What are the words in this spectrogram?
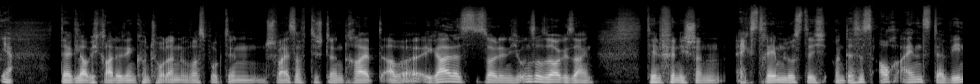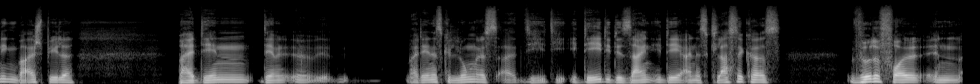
Ja der, glaube ich, gerade den Controllern in Wolfsburg den Schweiß auf die Stirn treibt. Aber egal, das sollte nicht unsere Sorge sein. Den finde ich schon extrem lustig. Und das ist auch eines der wenigen Beispiele, bei denen, der, äh, bei denen es gelungen ist, äh, die, die Idee, die Designidee eines Klassikers würdevoll in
